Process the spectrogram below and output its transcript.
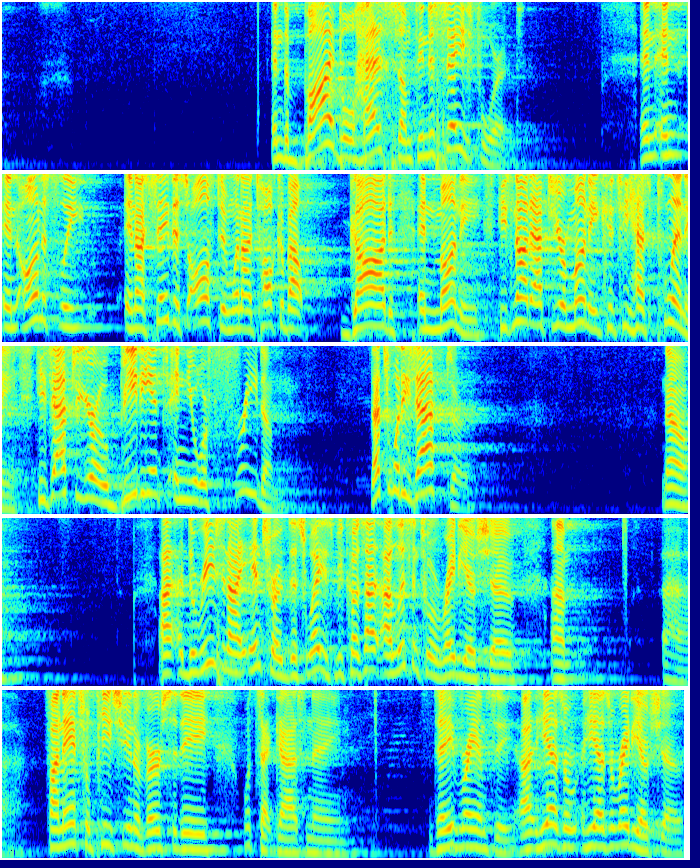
And the Bible has something to say for it. And, and, and honestly, and I say this often when I talk about God and money, He's not after your money because He has plenty. He's after your obedience and your freedom. That's what He's after. Now, I, the reason I introed this way is because I, I listened to a radio show, um, uh, Financial Peace University. What's that guy's name? Dave Ramsey. Uh, he, has a, he has a radio show.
